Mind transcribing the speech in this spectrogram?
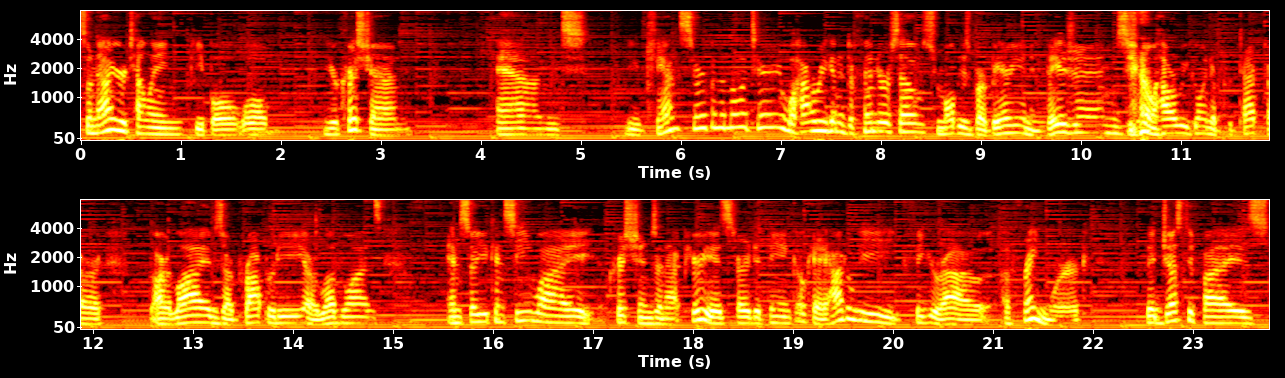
so now you're telling people, well, you're Christian and you can't serve in the military? Well, how are we going to defend ourselves from all these barbarian invasions? You know, how are we going to protect our our lives, our property, our loved ones? And so you can see why Christians in that period started to think, okay, how do we figure out a framework that justifies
